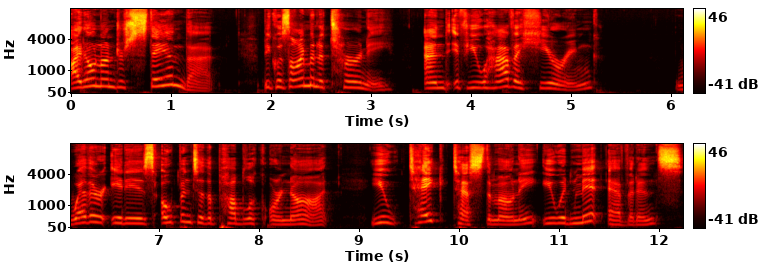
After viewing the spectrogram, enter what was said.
I don't understand that because I'm an attorney, and if you have a hearing, whether it is open to the public or not, you take testimony, you admit evidence,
